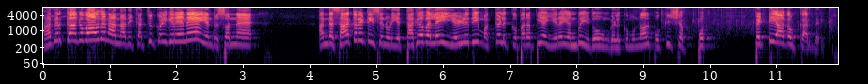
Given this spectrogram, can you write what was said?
அதற்காகவாவது நான் அதை கற்றுக்கொள்கிறேனே என்று சொன்ன அந்த சாக்ரட்டிஸினுடைய தகவலை எழுதி மக்களுக்கு பரப்பிய இறை அன்பு இதோ உங்களுக்கு முன்னால் பொக்கிஷ பொ பெட்டியாக உட்கார்ந்திருக்கிறது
